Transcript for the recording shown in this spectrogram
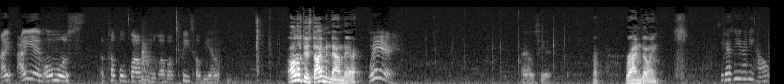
I I am almost a couple blocks from the lava. Please help me out. Oh look, there's diamond down there. Where? I don't see it. Where I'm going. you guys need any help?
